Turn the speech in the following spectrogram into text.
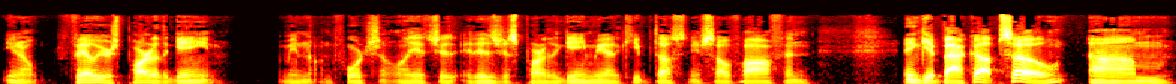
you know, failure is part of the game. I mean, unfortunately, it's just, it is just part of the game. You got to keep dusting yourself off and, and get back up. So, um,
